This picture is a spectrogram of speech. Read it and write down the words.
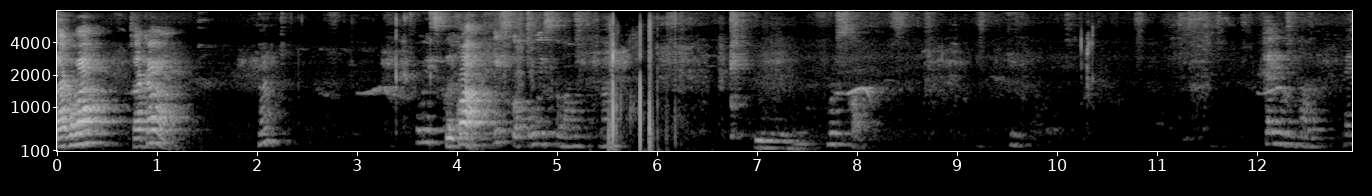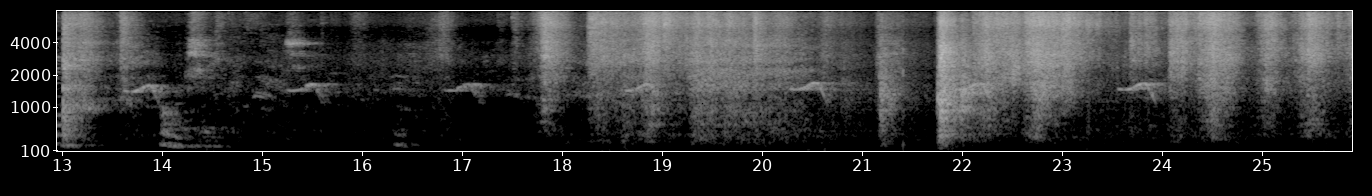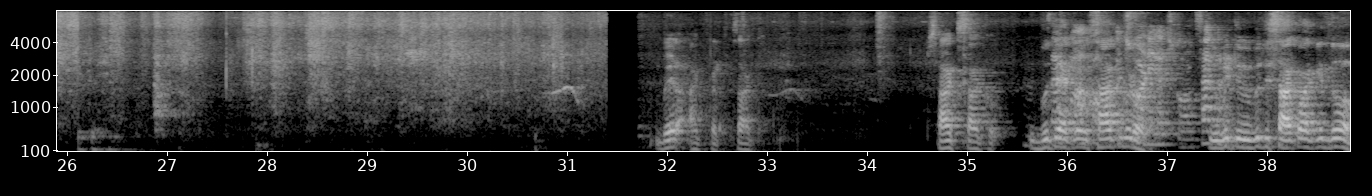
ಸಾಕವಾ ಸಾಕ ಕುಂಕ ಇಸ್ಕೋ ಹೂ ಇಸ್ಕೋ ಮಾಮಿ ಮುಡ್ಸ್ಕೋ ಕೈ ಮುಗ್ದು ಮಾಮಿ ಕೈ ಮುಗ್ದು. ಓಂ ಶ್ರೀ ಬೇಡ ಹಾಕ್ಬೇಡ ಸಾಕು. ಸಾಕು ಸಾಕು. ವಿಭೂತಿ ಹಾಕೋ ಸಾಕು ಬಿಡು. ವಿಭೂತಿ ವಿಭೂತಿ ಸಾಕು. ಹಾಕಿದ್ದು.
